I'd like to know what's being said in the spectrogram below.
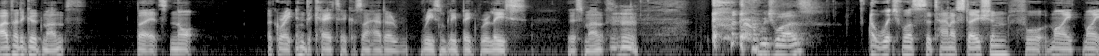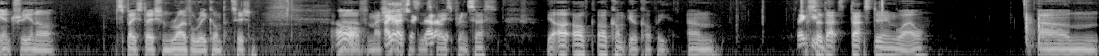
I've had a good month, but it's not a great indicator because I had a reasonably big release this month, Which was uh, which was Satana Station for my my entry in our space station rivalry competition. Oh, uh, for I gotta check the that Space out. Princess. Yeah, I'll, I'll I'll comp you a copy. Um, Thank you. so that's that's doing well. Um,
